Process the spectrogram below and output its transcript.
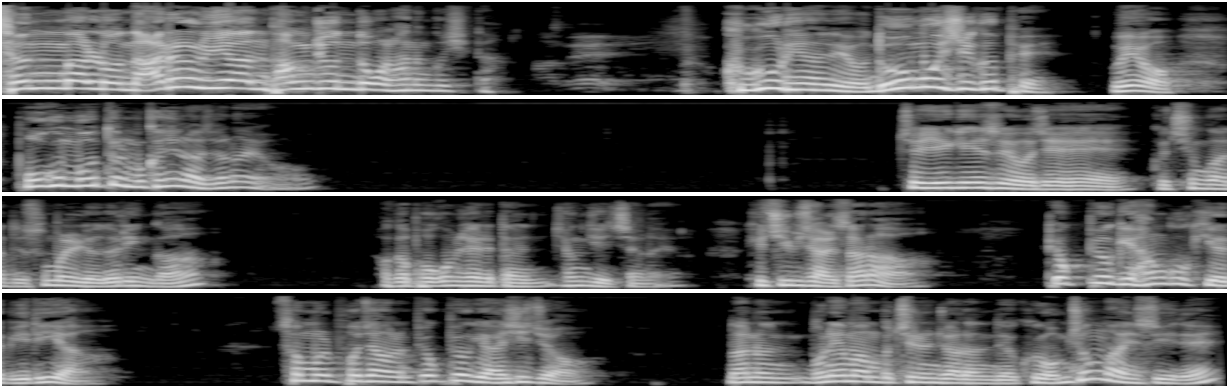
정말로 나를 위한 방주 운동을 하는 것이다. 그걸 해야 돼요. 너무 시급해. 왜요? 복음 못 들으면 큰일 나잖아요. 저 얘기했어요. 어제 그 친구한테 28인가? 아까 복음 전했다는 형제 있잖아요. 걔 집이 잘 살아. 뾱뾱이 한국 기업 1위야. 선물 포장하는 뾱뾱이 아시죠? 나는 문에만 붙이는 줄 알았는데 그거 엄청 많이 쓰이대.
